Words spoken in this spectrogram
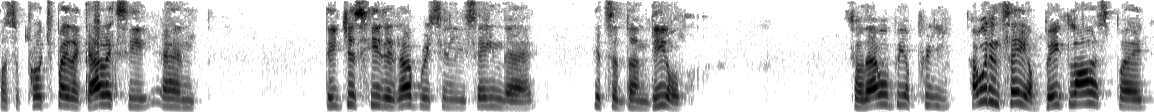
was approached by the Galaxy, and they just heated up recently, saying that it's a done deal. So that would be a pretty, I wouldn't say a big loss, but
